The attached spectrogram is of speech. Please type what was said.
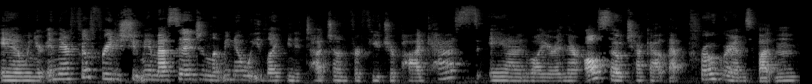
And when you're in there, feel free to shoot me a message and let me know what you'd like me to touch on for future podcasts. And while you're in there, also check out that programs button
